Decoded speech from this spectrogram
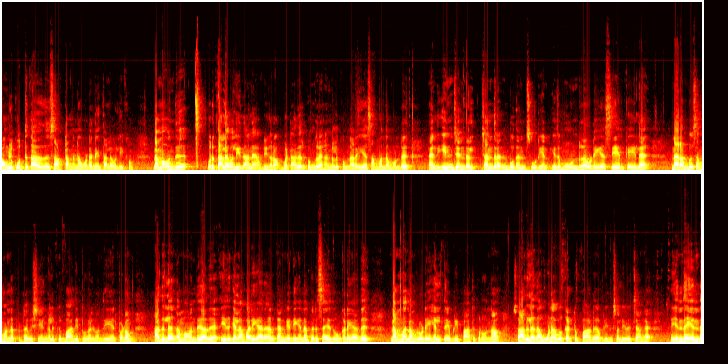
அவங்களுக்கு ஒத்துக்காதது சாப்பிட்டாங்கன்னா உடனே தலைவலிக்கும். நம்ம வந்து ஒரு தலைவலி தானே அப்படிங்கிறோம். பட் அதற்கும் கிரகங்களுக்கும் நிறைய சம்பந்தம் உண்டு. அண்ட் இன் ஜென்ரல் சந்திரன் புதன் சூரியன் இது மூன்றவுடைய சேர்க்கையில் நரம்பு சம்மந்தப்பட்ட விஷயங்களுக்கு பாதிப்புகள் வந்து ஏற்படும். அதில் நம்ம வந்து அது இதுக்கெல்லாம் பரிகாரம் இருக்கான்னு கேட்டிங்கன்னா பெருசாக எதுவும் கிடையாது. நம்ம நம்மளுடைய ஹெல்த்தை எப்படி பார்த்துக்கணுன்னா ஸோ அதில் தான் உணவு கட்டுப்பாடு அப்படின்னு சொல்லி வச்சாங்க. எந்த எந்த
